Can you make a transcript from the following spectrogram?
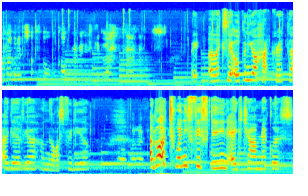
oh my god, I just got a phone call from a neighbour. Wait, Alexia, open your hat crate that I gave you on the last video. I got a 2015 egg charm necklace,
